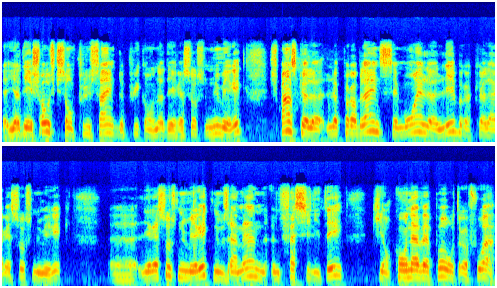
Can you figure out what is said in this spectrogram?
Il y a des choses qui sont plus simples depuis qu'on a des ressources numériques. Je pense que le, problème, c'est moins le libre que la ressource numérique. Euh, les ressources numériques nous amènent une facilité qu'on n'avait pas autrefois.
